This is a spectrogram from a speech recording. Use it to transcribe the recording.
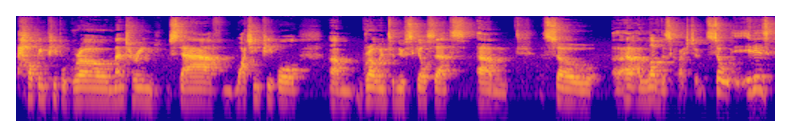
helping people grow, mentoring staff, watching people um, grow into new skill sets. Um, so I, I love this question. So it is.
